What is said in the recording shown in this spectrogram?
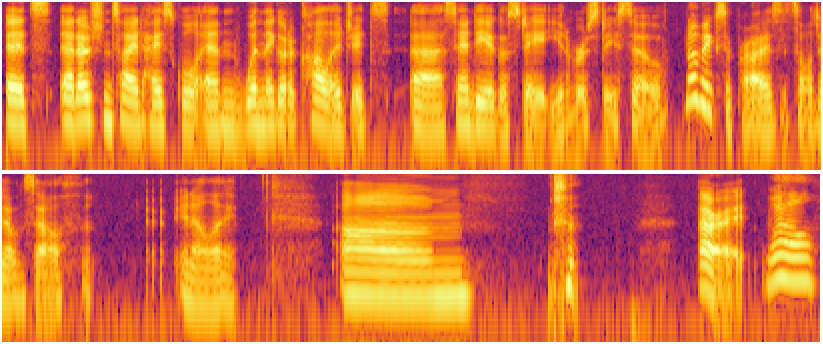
It's at Oceanside High School, and when they go to college, it's uh, San Diego State University. So no big surprise. It's all down south in LA. Um. all right. Well,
